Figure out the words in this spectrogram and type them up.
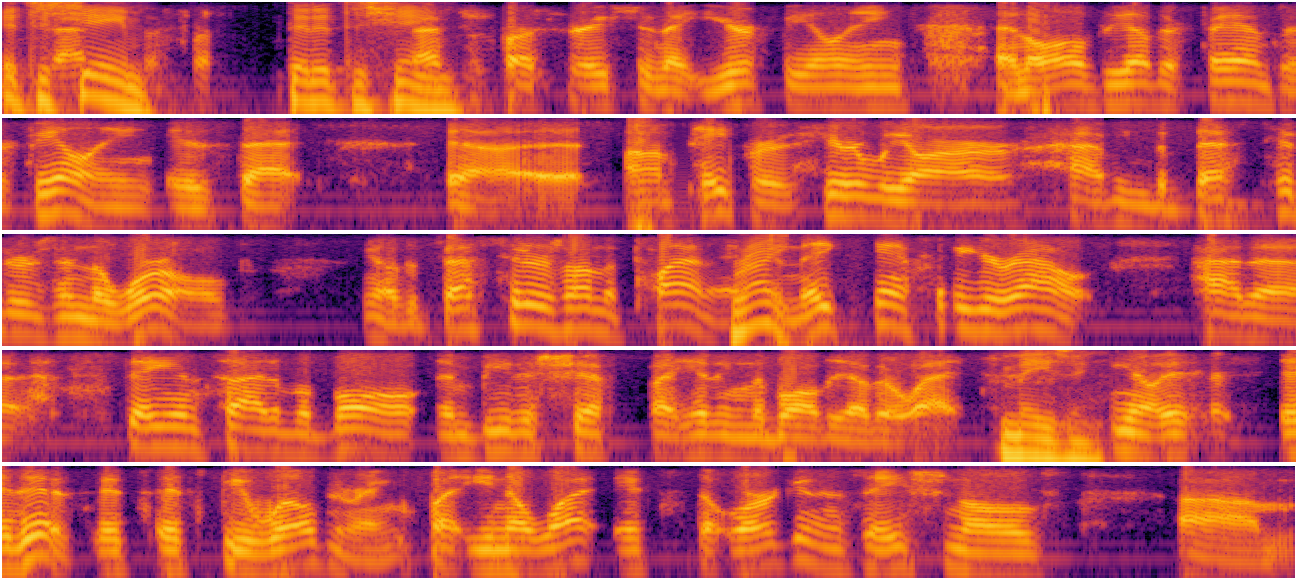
It's a that's shame the that it's a shame. That's the frustration that you're feeling, and all of the other fans are feeling. Is that uh, on paper, here we are having the best hitters in the world, you know, the best hitters on the planet, Right. and they can't figure out how to stay inside of a ball and beat a shift by hitting the ball the other way. Amazing. You know, it, it is. It's it's bewildering. But you know what? It's the organizational um,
